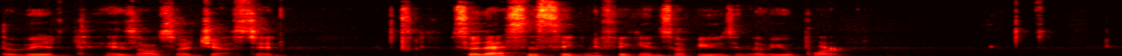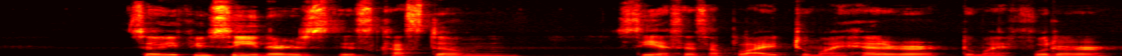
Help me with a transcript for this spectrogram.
the width is also adjusted. So that's the significance of using the viewport. So if you see there's this custom CSS applied to my header, to my footer.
